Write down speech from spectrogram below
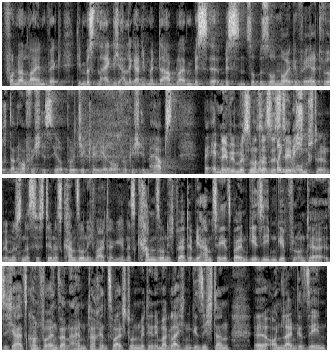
von der Leyen weg. Die müssten eigentlich alle gar nicht mehr da bleiben, bis, äh, bis sowieso neu gewählt wird. Dann hoffe ich, ist ihre politische Karriere auch wirklich im Herbst beendet. Nee, wir müssen unser System umstellen. Wir müssen das System, das kann so nicht weitergehen. Es kann so nicht weiter. Wir haben es ja jetzt bei dem G7-Gipfel und der Sicherheitskonferenz an einem Tag in zwei Stunden mit den immer gleichen Gesichtern äh, online gesehen.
